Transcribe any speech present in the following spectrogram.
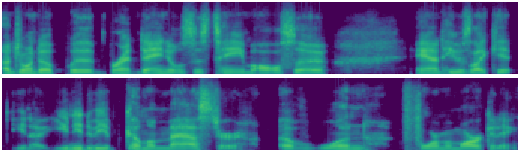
I joined up with Brent Daniels' team also, and he was like, it you know you need to become a master of one form of marketing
